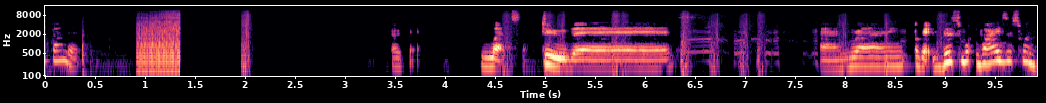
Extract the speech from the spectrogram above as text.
found it. Okay, let's do this. I'm running. Okay, this one. Why is this one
